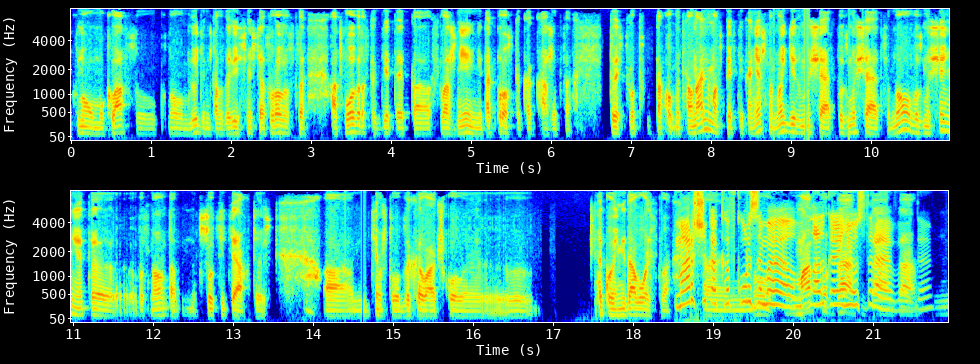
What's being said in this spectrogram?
к новому классу, к новым людям, там, в зависимости от возраста, от возраста где-то это сложнее, не так просто, как кажется. То есть вот в таком эмоциональном аспекте, конечно, многие возмущают, возмущаются, но возмущение это в основном там в соцсетях, то есть э, тем, что вот закрывают школы э, такое недовольство. Марши, как в Курзаме, в Латгале да, не устраивают, да, да? да?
